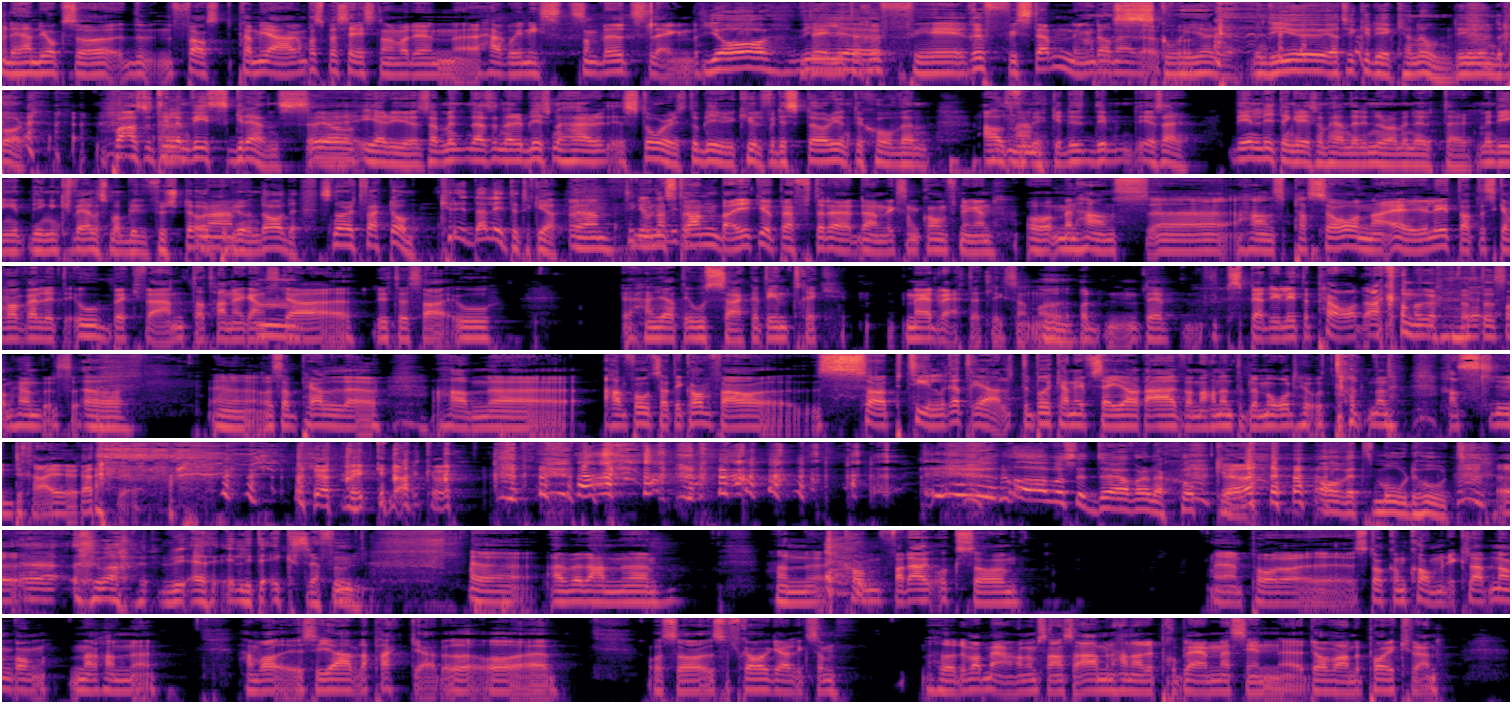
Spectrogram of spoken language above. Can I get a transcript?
Men det hände ju också, först premiären på Specialisterna var det en eh, heroinist som blev utslängd. Ja, vi... det är lite eh, ruffig, ruffig stämning där nere. Skojar du? Men det är ju, jag tycker det är kanon. Det är underbart. På, alltså till en viss gräns Jo. eh, är det ju. Så, men alltså, när det blir såna här stories då blir det ju kul. För det stör ju inte showen allt för mycket. Det, det, det är så här. Det är en liten grej som händer i några minuter. Men det är ingen, det är ingen kväll som har blivit förstörd Nej. på grund av det. Snarare tvärtom. Krydda lite tycker jag. Eh, Tycker Jonas lite- Strandberg gick upp efter det, den liksom konfningen. Och, men hans, eh, hans persona är ju lite att det ska vara väldigt obekvämt. Att han är ganska Mm. lite så här o... Han ger ett osäkert intryck medvetet liksom. Och, Mm. och det spädde ju lite på där han kommer upp efter en sån händelse. Eh, och sen Pelle, han, eh, han fortsatte konfa och söp till rätt rejält. Det brukar han i och för sig göra även när han inte blev mordhotad. Men han sluddrar ju rätt, rätt mycket när han kom. Åh, jag måste döva den här chocken av ett mordhot. Uh, bli, eh, lite extra full. Uh, ja, men han, eh, han konfade också eh, Eh, på eh, Stockholm Comedy Club någon gång. När han, eh, han var så jävla packad. Och, och, så, så frågade jag liksom hur det var med honom. Så han sa att ah, han hade problem med sin dåvarande pojkvän.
